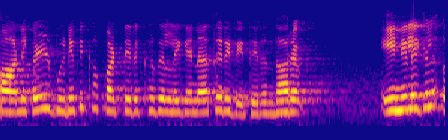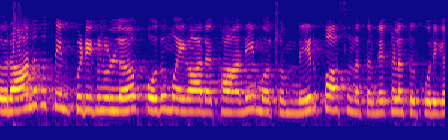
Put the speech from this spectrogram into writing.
காணிகள் விடுவிக்கப்பட்டிருக்கவில்லை என தெரிவித்திருந்தார். இந்நிலையில் இராணுவத்தின் பிடியிலுள்ள பொதுமையான காணி மற்றும் நீர்ப்பாசன திணைக்களத்துக்குரிய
